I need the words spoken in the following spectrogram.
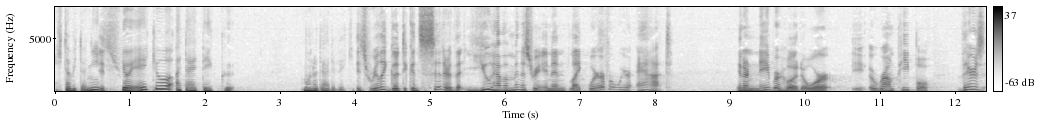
人々に良い影響を与えていくものであるべき。It's really good to consider that you have a ministry and then like wherever we're at in our neighborhood or around people there's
